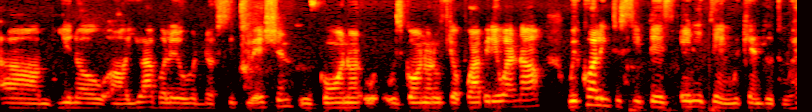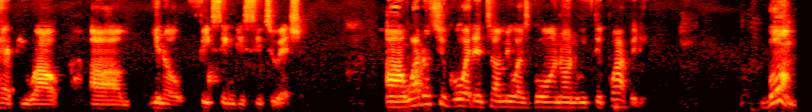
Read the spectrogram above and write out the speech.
um, you know uh, you have a little bit of situation who's going on who's going on with your property right now. We're calling to see if there's anything we can do to help you out. Um, you know, fixing this situation. Uh, why don't you go ahead and tell me what's going on with the property? Boom,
